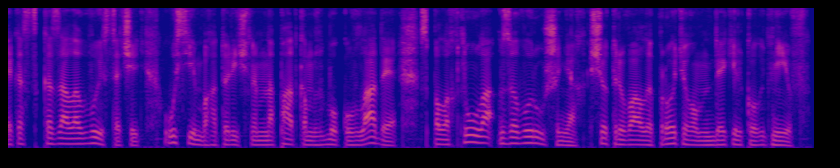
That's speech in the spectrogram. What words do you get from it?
яка сказала вистачить усім багаторічним нападкам з боку влади, спалахнула в заворушеннях, що тривали протягом декількох днів.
